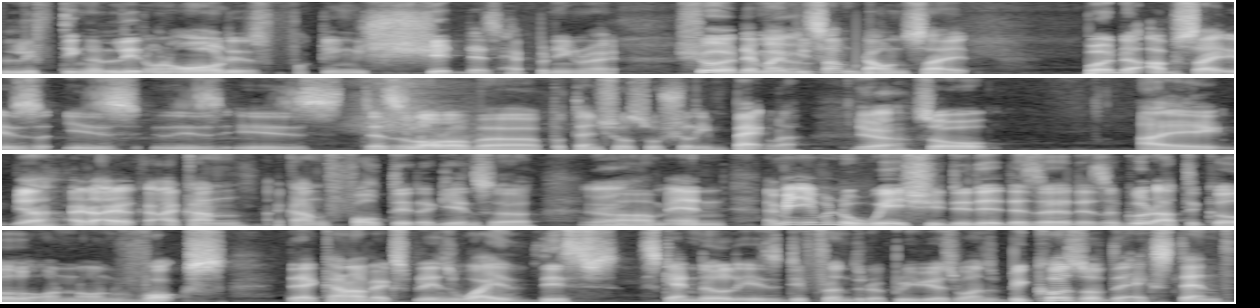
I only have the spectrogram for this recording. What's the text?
lifting a lid on all this fucking shit that's happening, right? Sure, there might be some downside, but the upside is is is is there's a lot of uh, potential social impact, lah. Yeah. So, I yeah I, I, I can't I can't fault it against her. Yeah. Um, and I mean even the way she did it, there's a there's a good article on on Vox that kind of explains why this scandal is different to the previous ones because of the extent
